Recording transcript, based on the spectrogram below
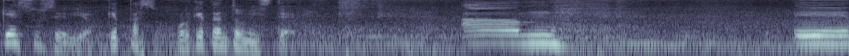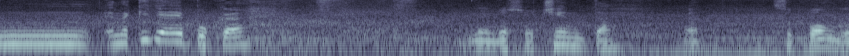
¿qué sucedió? ¿Qué pasó? ¿Por qué tanto misterio? En, en aquella época, en los 80, ¿eh? supongo,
